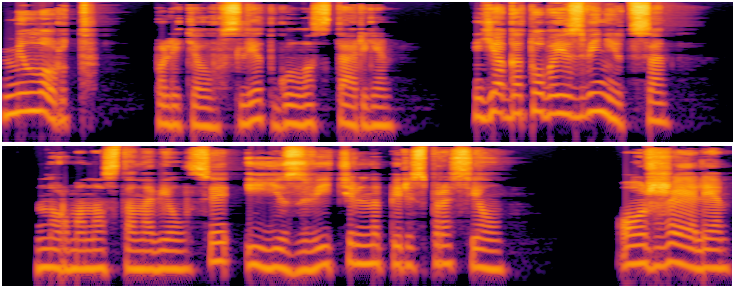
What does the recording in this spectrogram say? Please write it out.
«Милорд», — полетел вслед голос Тарьи, — «я готова извиниться». Норман остановился и язвительно переспросил. «О, Жели!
